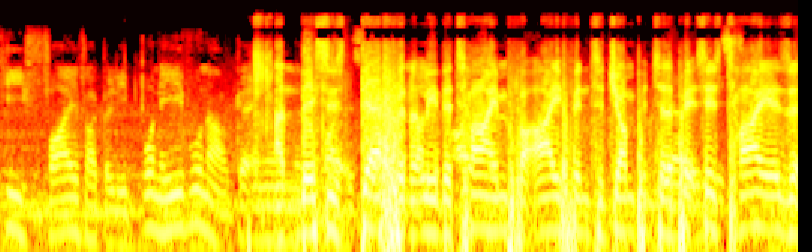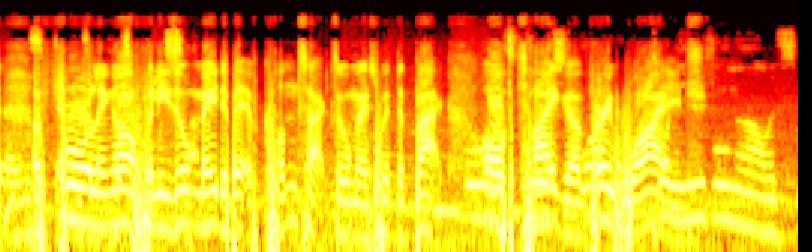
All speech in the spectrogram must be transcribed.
P5, I believe. Bon Evil now getting in And this is fight as well, definitely the time for Ifin to jump into the pits. His tyres yeah, are, are falling off, and he's all made a bit of contact almost with the back Oh, of Tiger, very Bon wide. Evil now is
